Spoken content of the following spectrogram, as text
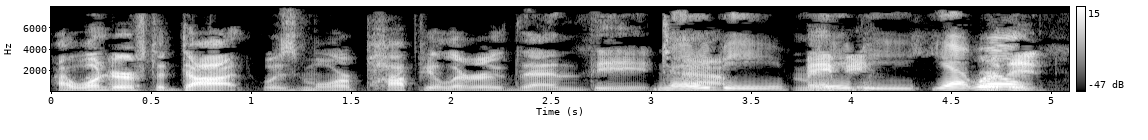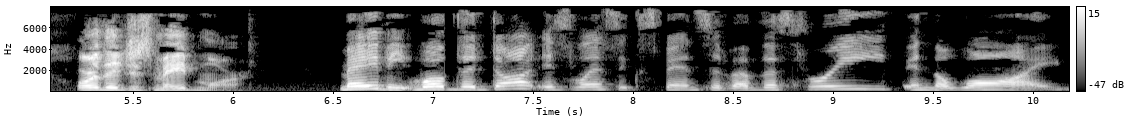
I wonder if the dot was more popular than the maybe, Maybe. maybe, Yeah. Well, or they, or they just made more. maybe. Well, the dot is less expensive of the three in the line.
